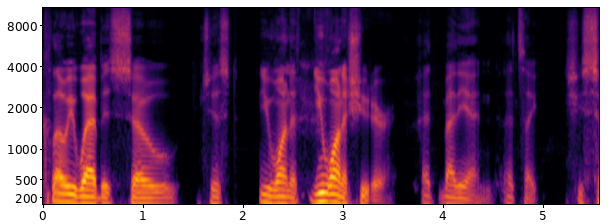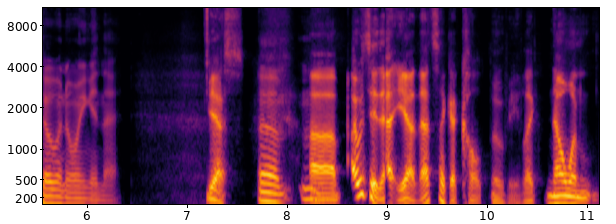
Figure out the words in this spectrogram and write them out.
Chloe Webb is so just you want to you want to shoot her at, by the end. That's like she's so annoying in that. yes. Um, mm, Uh, I would say that, yeah, that's like a cult movie. Like no one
